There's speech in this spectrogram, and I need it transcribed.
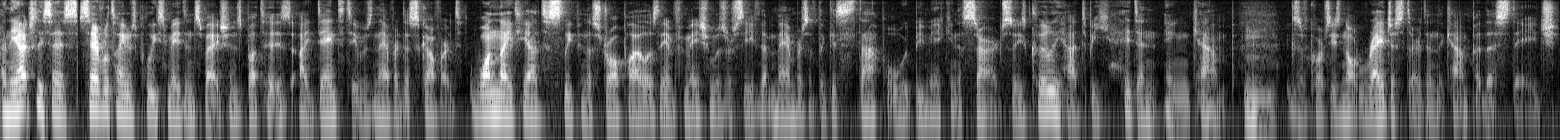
And he actually says several times police made inspections, but his identity was never discovered. One night he had to sleep in a straw pile as the information was received that members of the Gestapo would be making a search. So he's clearly had to be hidden in camp Mm. because, of course, he's not registered in the camp at this stage.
